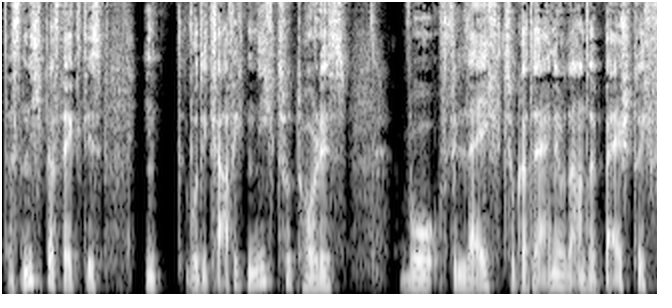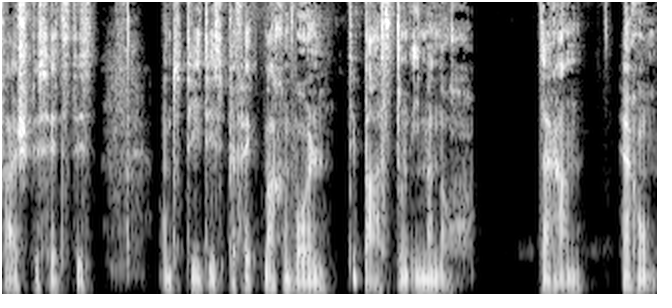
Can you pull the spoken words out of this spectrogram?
das nicht perfekt ist, wo die Grafik nicht so toll ist, wo vielleicht sogar der eine oder andere Beistrich falsch gesetzt ist und die, die es perfekt machen wollen, die basteln immer noch daran herum.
